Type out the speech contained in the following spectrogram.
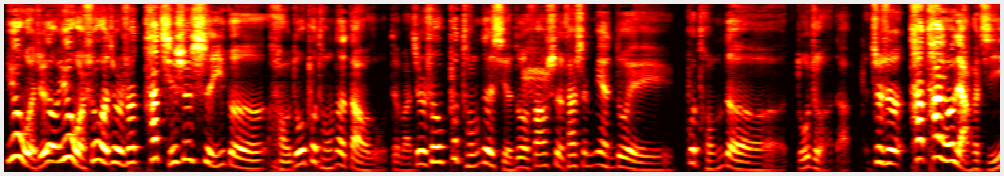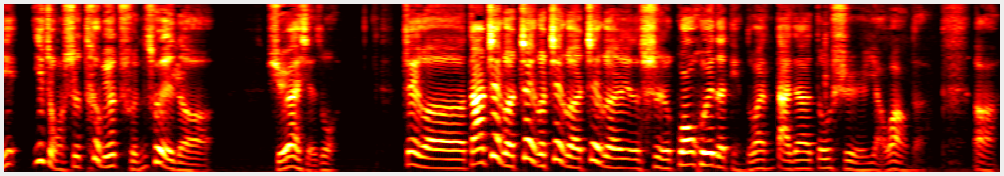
因为我觉得，因为我说过，就是说它其实是一个好多不同的道路，对吧？就是说不同的写作方式，它是面对不同的读者的，就是它它有两个级，一种是特别纯粹的学院写作，这个当然这个这个这个这个是光辉的顶端，大家都是仰望的啊，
